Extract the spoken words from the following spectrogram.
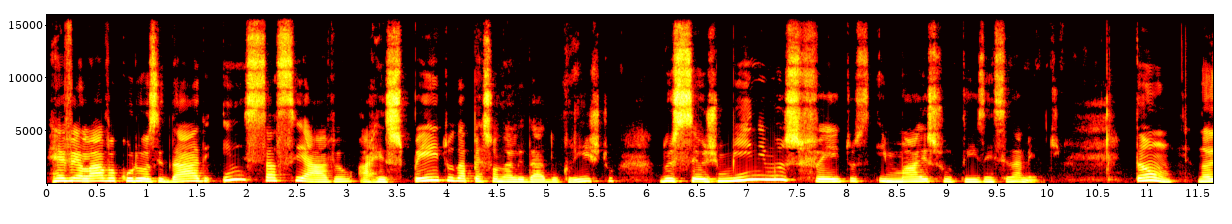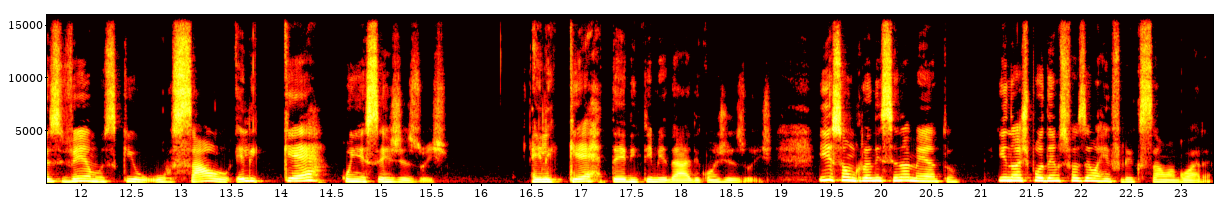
revelava curiosidade insaciável a respeito da personalidade do Cristo, dos seus mínimos feitos e mais sutis ensinamentos. Então, nós vemos que o, o Saulo, ele quer conhecer Jesus. Ele quer ter intimidade com Jesus. Isso é um grande ensinamento. E nós podemos fazer uma reflexão agora.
